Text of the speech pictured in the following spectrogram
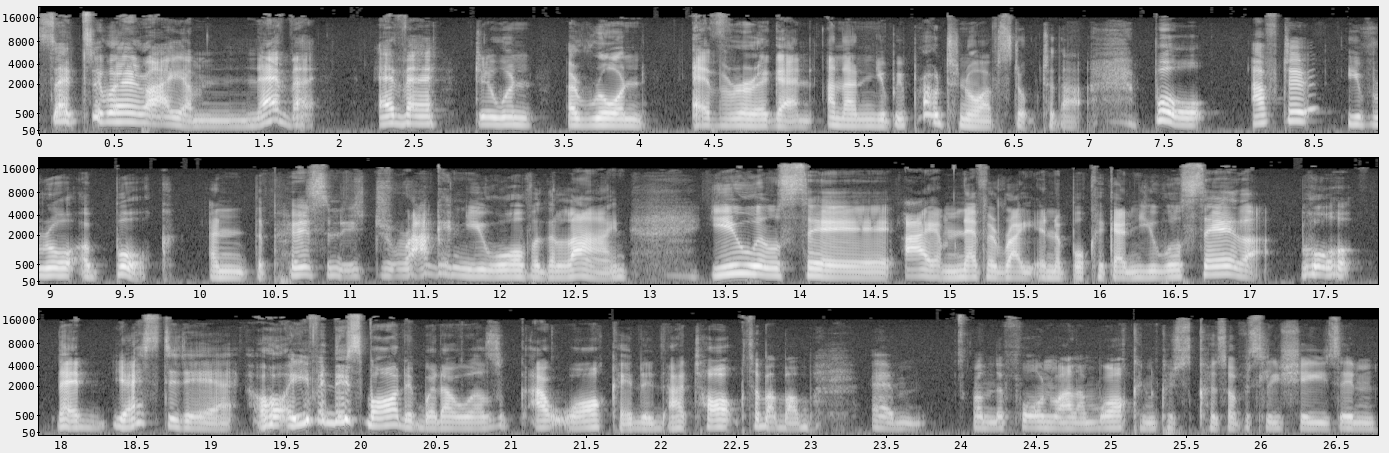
said to her, I am never ever doing a run ever again. And then you'll be proud to know I've stuck to that. But after you've wrote a book and the person is dragging you over the line, you will say, I am never writing a book again. You will say that. But then yesterday, or even this morning when I was out walking and I talked to my mum um, on the phone while I'm walking because obviously she's in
